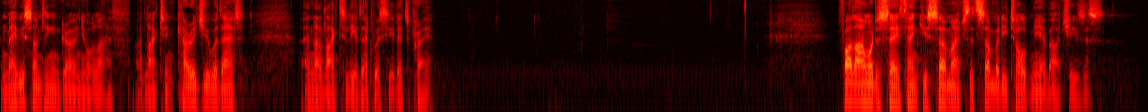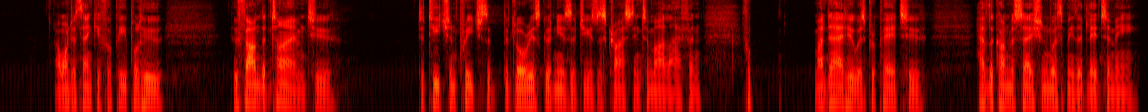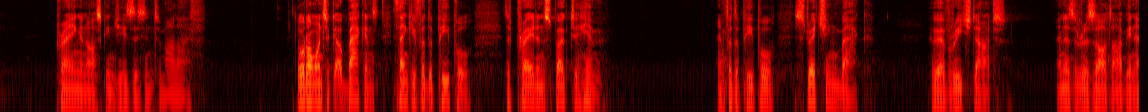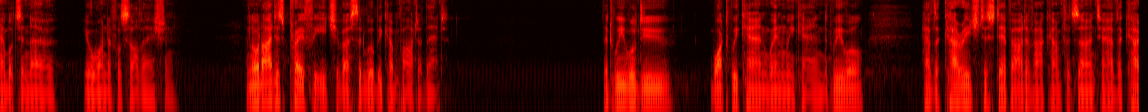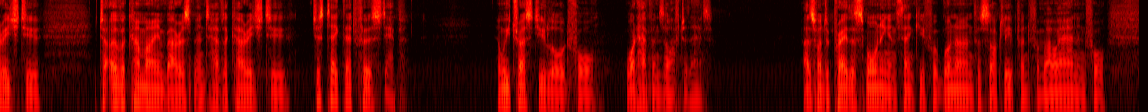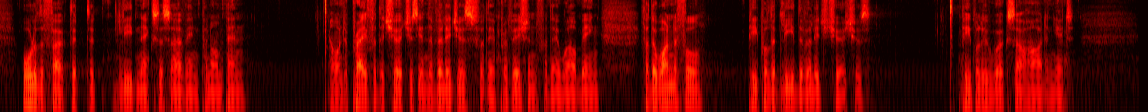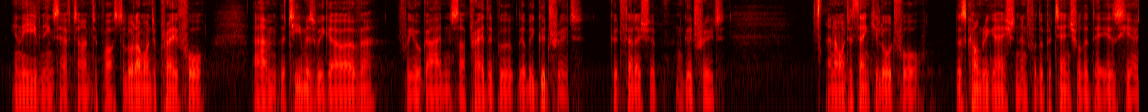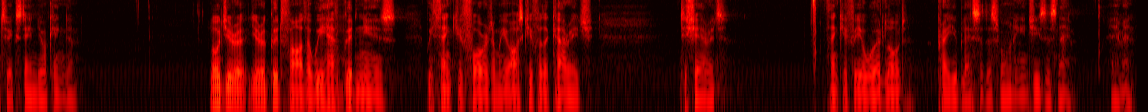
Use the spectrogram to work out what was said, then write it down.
And maybe something can grow in your life. I'd like to encourage you with that, and I'd like to leave that with you. Let's pray. Father, I want to say thank you so much that somebody told me about Jesus. I want to thank you for people who, who found the time to to teach and preach the, the glorious good news of Jesus Christ into my life. And for my dad, who was prepared to have the conversation with me that led to me praying and asking Jesus into my life. Lord, I want to go back and thank you for the people that prayed and spoke to Him, and for the people stretching back who have reached out. And as a result, I've been able to know your wonderful salvation. And Lord, I just pray for each of us that we'll become part of that that we will do what we can when we can, that we will have the courage to step out of our comfort zone, to have the courage to, to overcome our embarrassment, to have the courage to just take that first step. And we trust you, Lord, for what happens after that. I just want to pray this morning and thank you for Buna and for Soklip and for Moan and for all of the folk that, that lead Nexus over in Phnom Penh. I want to pray for the churches in the villages, for their provision, for their well being, for the wonderful people that lead the village churches, people who work so hard and yet in the evenings have time to pastor. Lord, I want to pray for um, the team as we go over, for your guidance. I pray that we'll, there'll be good fruit, good fellowship, and good fruit. And I want to thank you, Lord, for this congregation and for the potential that there is here to extend your kingdom. Lord, you're a, you're a good father. We have good news. We thank you for it, and we ask you for the courage to share it. Thank you for your word, Lord. Pray you bless it this morning in Jesus' name. Amen.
